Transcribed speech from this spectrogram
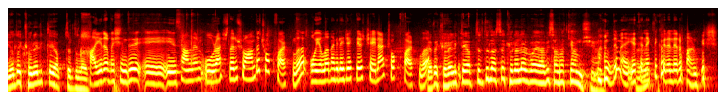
Ya da kölelikle yaptırdılar. Hayır ama şimdi e, insanların uğraşları şu anda çok farklı. Oyalanabilecekleri şeyler çok farklı. Ya da kölelikle yaptırdılarsa köleler bayağı bir sanatkarmış yani. Değil mi? Yetenekli köleleri varmış.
